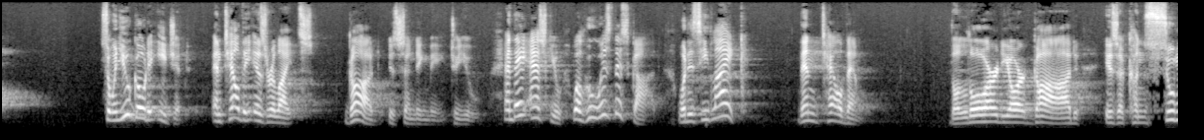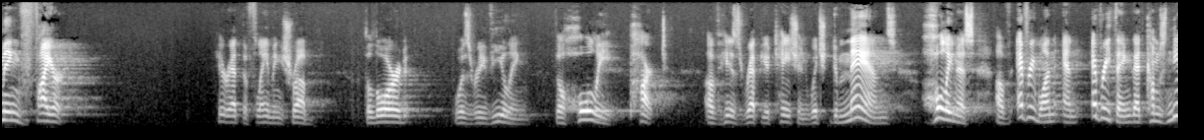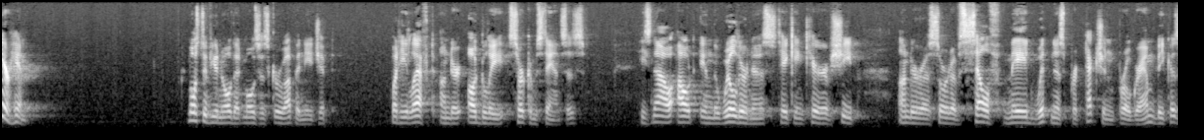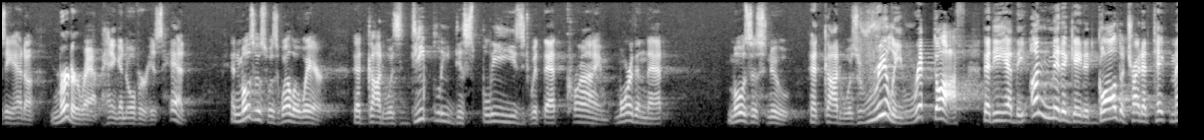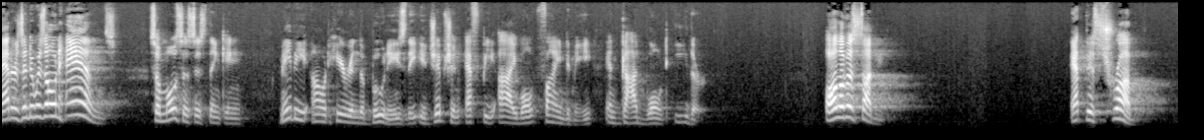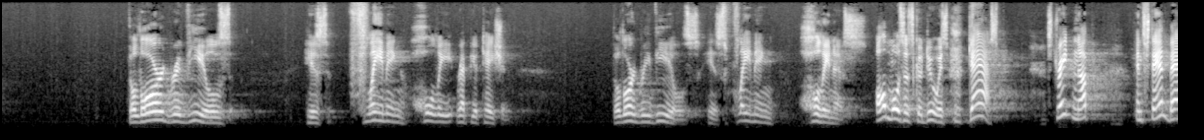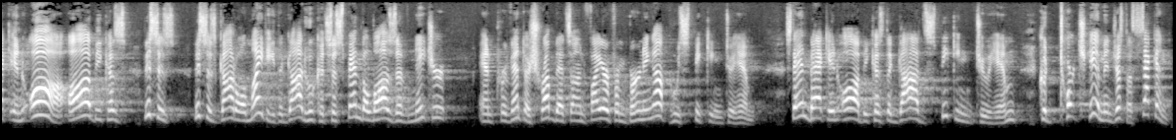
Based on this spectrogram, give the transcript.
So when you go to Egypt and tell the Israelites, God is sending me to you, and they ask you, well, who is this God? What is he like? Then tell them, the Lord your God is a consuming fire. Here at the flaming shrub, the Lord was revealing the holy part of his reputation, which demands holiness of everyone and everything that comes near him. Most of you know that Moses grew up in Egypt, but he left under ugly circumstances. He's now out in the wilderness taking care of sheep under a sort of self made witness protection program because he had a murder rap hanging over his head. And Moses was well aware that God was deeply displeased with that crime. More than that, Moses knew that God was really ripped off, that he had the unmitigated gall to try to take matters into his own hands. So Moses is thinking, maybe out here in the boonies, the Egyptian FBI won't find me, and God won't either. All of a sudden, at this shrub, the Lord reveals his flaming holy reputation. The Lord reveals his flaming holiness. All Moses could do is gasp, straighten up, and stand back in awe. Awe because this is, this is God Almighty, the God who could suspend the laws of nature and prevent a shrub that's on fire from burning up who's speaking to him. Stand back in awe because the God speaking to him could torch him in just a second.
